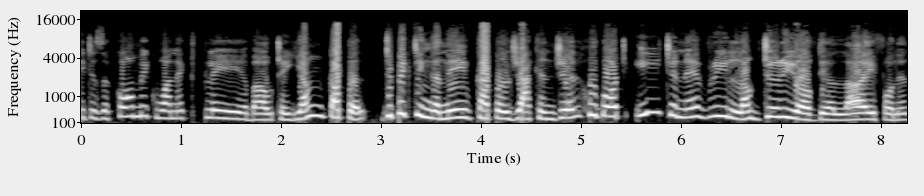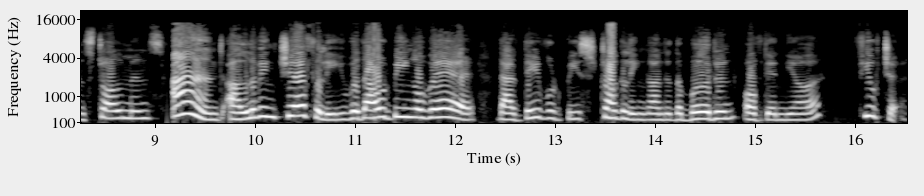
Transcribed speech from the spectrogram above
it is a comic one-act play about a young couple depicting a naive couple Jack and Jill who bought each and every luxury of their life on installments and are living cheerfully without being aware that they would be struggling under the burden of their near future.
